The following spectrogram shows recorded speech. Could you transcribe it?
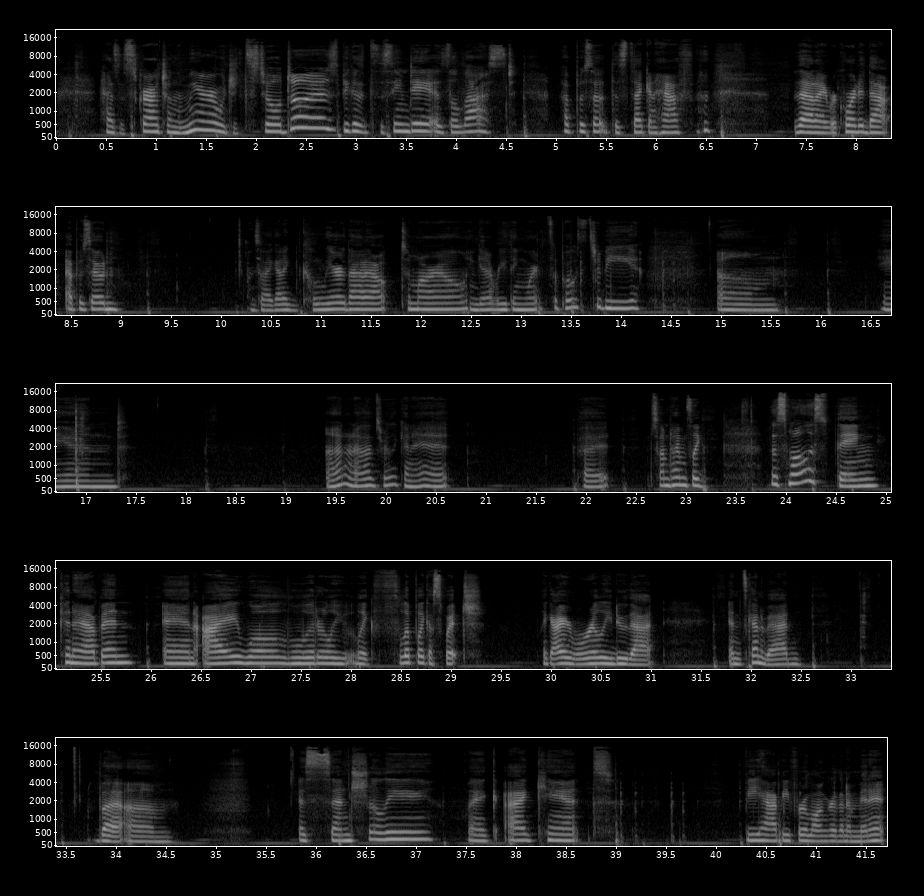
has a scratch on the mirror, which it still does because it's the same day as the last episode, the second half that I recorded that episode. So I gotta clear that out tomorrow and get everything where it's supposed to be. Um, and I don't know, that's really kind of it. But sometimes, like, the smallest thing can happen, and I will literally, like, flip like a switch. Like, I really do that. And it's kind of bad. But, um, essentially, like, I can't be happy for longer than a minute.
